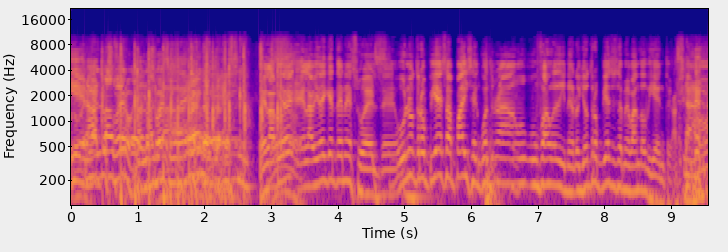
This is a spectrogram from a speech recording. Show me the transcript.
Y Heraldo Suero, Heraldo Suero. En la, vida, en la vida hay que tener suerte. Uno tropieza pa, y se encuentra una- un, un fajo de dinero. Yo tropiezo y se me van dos dientes. Así no,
